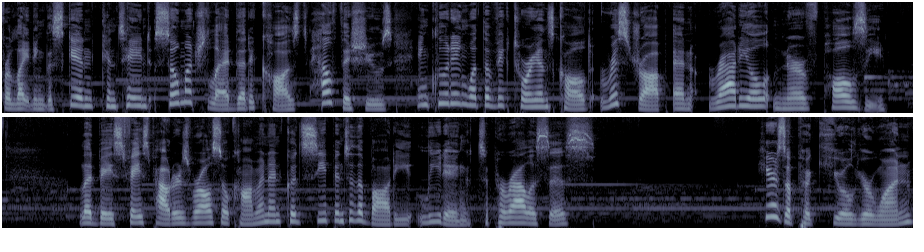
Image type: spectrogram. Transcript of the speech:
for lightening the skin, contained so much lead that it caused health issues, including what the Victorians called wrist drop and radial nerve palsy. Lead based face powders were also common and could seep into the body, leading to paralysis. Here's a peculiar one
